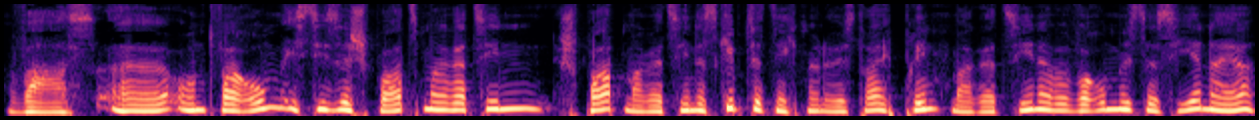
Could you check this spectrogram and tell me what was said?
war's. Äh, und warum ist dieses Sportsmagazin, Sportmagazin, das gibt's jetzt nicht mehr in Österreich, Printmagazin, aber warum ist das hier? Naja,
